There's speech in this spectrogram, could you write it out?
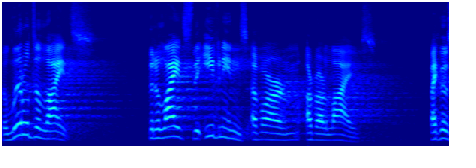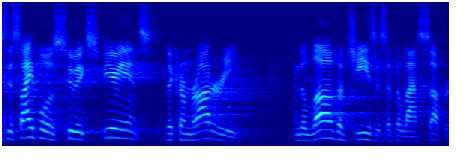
the little delights, the delights, the evenings of our, of our lives, like those disciples who experienced the camaraderie and the love of Jesus at the Last Supper.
